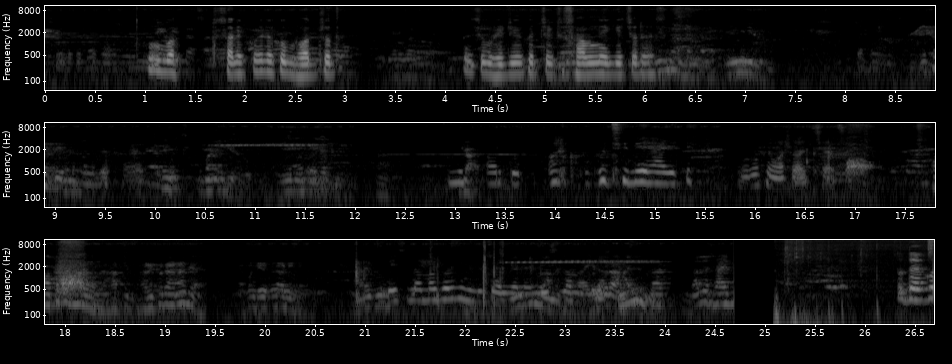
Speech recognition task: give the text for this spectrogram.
সেগুলোকে সব বার করে বাহ শালিক মেয়েটা খুব ভদ্র তো কিছু ভিডিও করছে একটু সামনে এগিয়ে চলে আসে और कुछ और कुछ नहीं आए वो फेमस अच्छा আছে বেশি লম্বা করবি কিন্তু চলবে না বেশি লম্বা করলে। তো দেখো,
